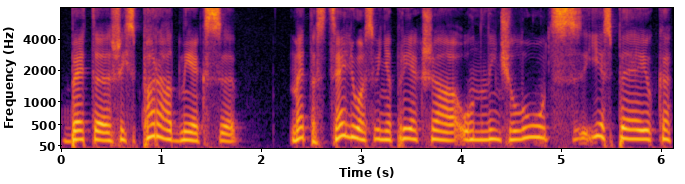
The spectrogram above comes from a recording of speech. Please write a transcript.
bet eh, šis parādnieks metas ceļos viņa priekšā, un viņš lūdz iespēju, ka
